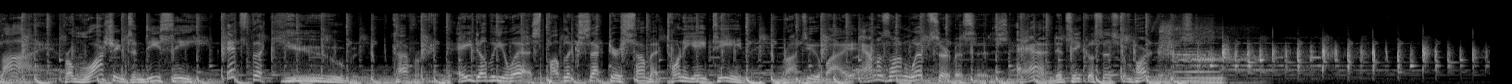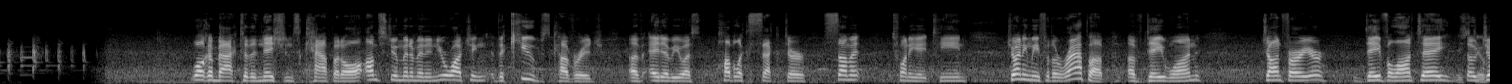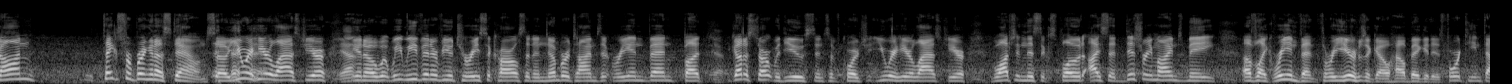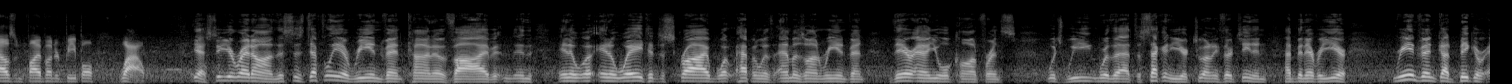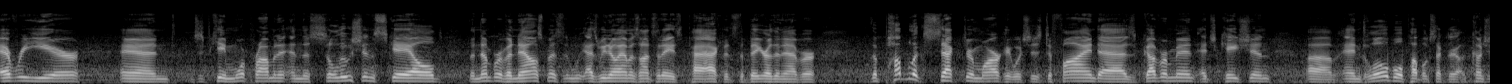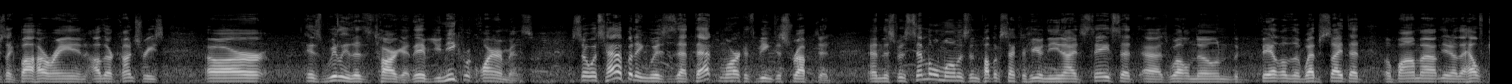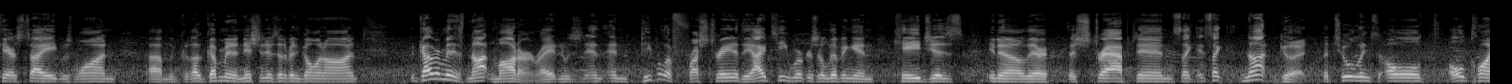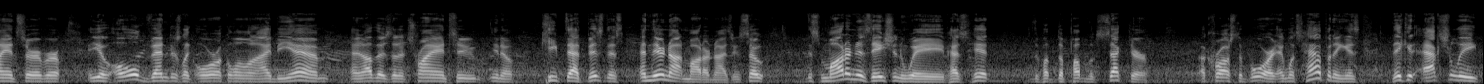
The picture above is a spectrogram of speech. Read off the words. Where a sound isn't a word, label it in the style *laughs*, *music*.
Live from Washington, D.C., it's theCUBE. Covering AWS Public Sector Summit 2018. Brought to you by Amazon Web Services and its ecosystem partners. Welcome back to the nation's capital. I'm Stu Miniman and you're watching theCUBE's coverage of AWS Public Sector Summit 2018. Joining me for the wrap up of day one, John Furrier, Dave Vellante. So John, thanks for bringing us down. So you were here *laughs* last year. Yeah. You know, we, we've interviewed Teresa Carlson a number of times at reInvent, but Yeah. got to start with you since of course you were here last year, watching this explode. I said, this reminds me of like reInvent three years ago, how big it is, 14,500 people, wow. Yeah, so you're right on. This is definitely a reInvent kind of vibe in, in, in, a, in a way to describe what happened with Amazon reInvent, their annual conference, which we were at the second year, 2013, and have been every year. reInvent got bigger every year and just became more prominent and the solution scaled, the number of announcements, and as we know Amazon today is packed, it's the bigger than ever. The public sector market, which is defined as government, education, um, and global public sector, countries like Bahrain and other countries, are, is really the target. They have unique requirements. So what's happening is that that market's being disrupted. And there's been seminal moments in the public sector here in the United States that uh, is well known. The fail of the website that Obama, you know, the healthcare site was one. Um, the government initiatives that have been going on. The government is not modern, right? And, was, and, and people are frustrated. The IT workers are living in cages. You know, they're they're strapped in. It's like it's like not good. The tooling's old, old client server, and you have old vendors like Oracle and IBM and others that are trying to you know keep that business, and they're not modernizing. So this modernization wave has hit the, the public sector across the board, and what's happening is they could actually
